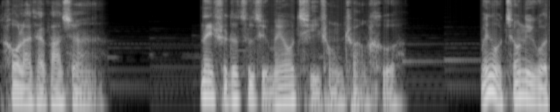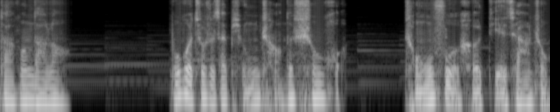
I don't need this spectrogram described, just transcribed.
后来才发现，那时的自己没有起承转合，没有经历过大风大浪，不过就是在平常的生活、重复和叠加中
